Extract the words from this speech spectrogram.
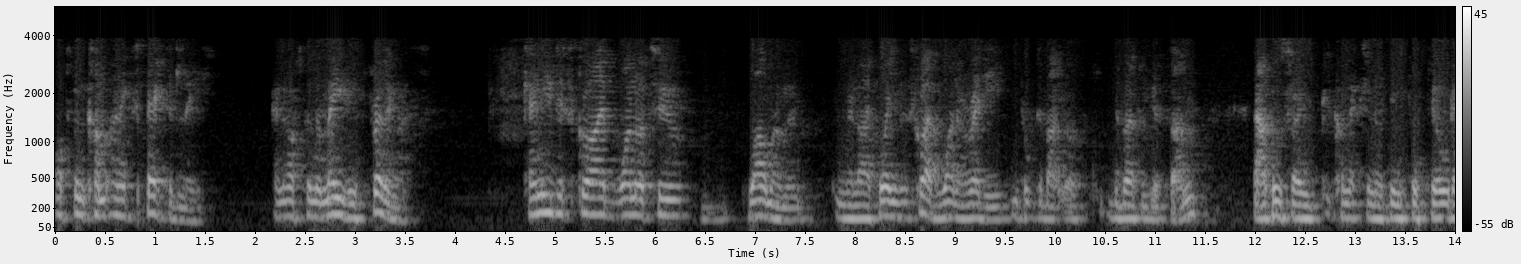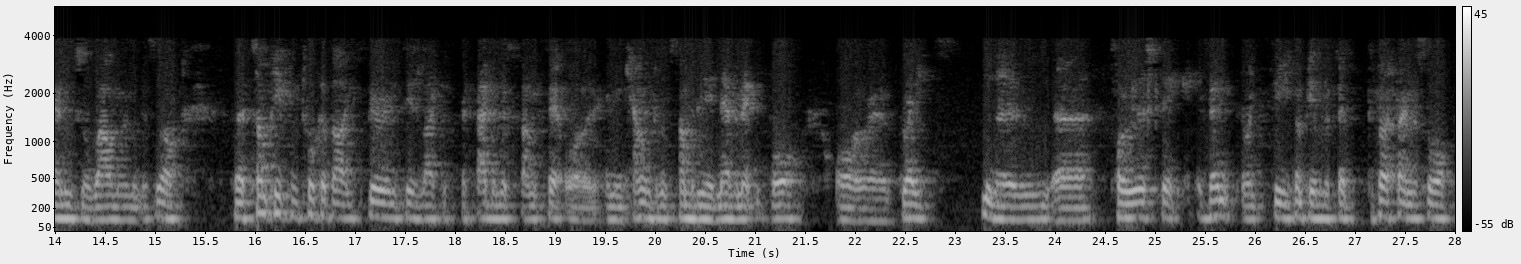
often come unexpectedly and often amazing, thrilling us. Can you describe one or two wow moments in your life? Well, you described one already. You talked about your, the birth of your son. That's also a connection of being fulfilled and also a wow moment as well. But some people talk about experiences like a, fabulous sunset or an encounter with somebody they've never met before or a great, you know, uh, touristic event I see. Some people have said the first time they saw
